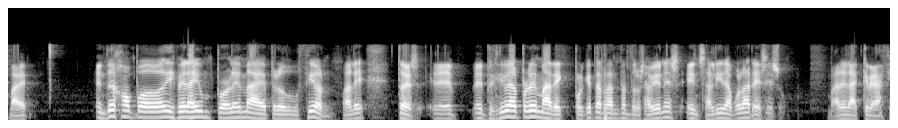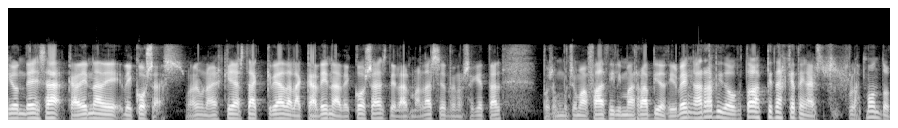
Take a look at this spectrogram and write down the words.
¿vale? Entonces, como podéis ver, hay un problema de producción, ¿vale? Entonces, eh, el principal problema de por qué tardan tanto los aviones en salir a volar es eso, ¿vale? La creación de esa cadena de, cosas, ¿vale? Una vez que ya está creada la cadena de cosas, del arma láser, de no sé qué tal, pues es mucho más fácil y más rápido decir, venga, rápido, todas las piezas que tengáis, las monto,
